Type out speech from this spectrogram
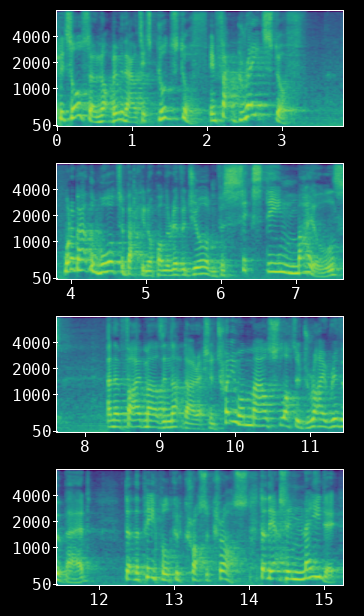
But it's also not been without its good stuff. In fact, great stuff. What about the water backing up on the River Jordan for 16 miles and then five miles in that direction? 21 miles slot of dry riverbed that the people could cross across, that they actually made it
